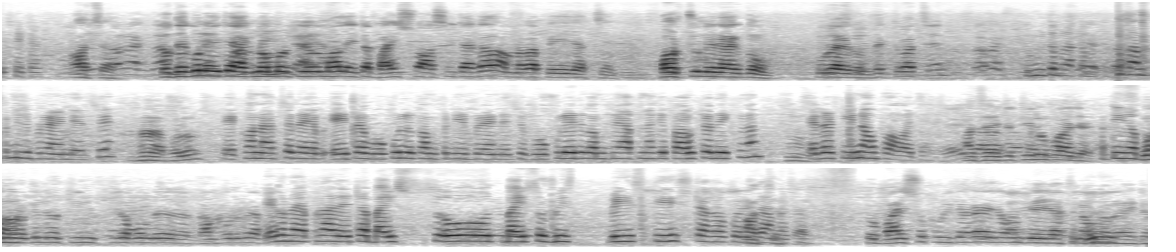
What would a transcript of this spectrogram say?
আছে এটা। আচ্ছা। তো দেখুন এইটা এক নম্বর পিওর মাল এটা বাইশশো আশি টাকা আপনারা পেয়ে যাচ্ছেন। ফরচুনের একদম পুরো একদম। দেখতে পাচ্ছেন? তুমি তো কোম্পানির ব্র্যান্ড আছে। হ্যাঁ বলুন। এখন আছে না, এইটা গোকুল কোম্পানির ব্র্যান্ড আছে। গোকুলের কোম্পানি আপনাকে পাউচটা দেখলাম এটা টিনাও পাওয়া যায়। আচ্ছা এটা টিনও পাওয়া যায়? টিনও পাওয়া পনেরো যায়। কিলো টিন দাম পড়বে? আপনার? এখন আপনার এটা বাইশশো বাইশশো বিশ বিশ তিরিশ টাকা করে দাম আচ্ছা। আছে। আচ্ছা তো বাইশশো কুড়ি টাকা এরকম পেয়ে যাচ্ছেন আপনারা এটা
